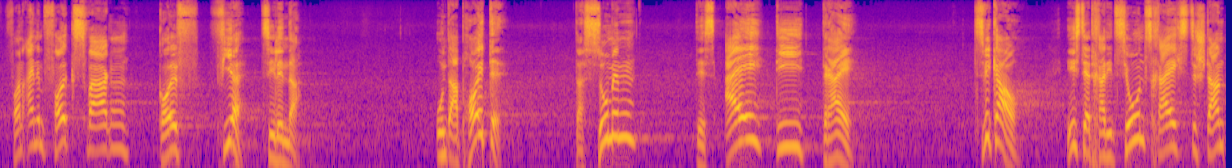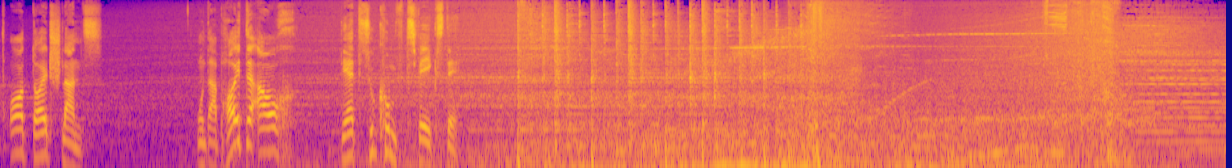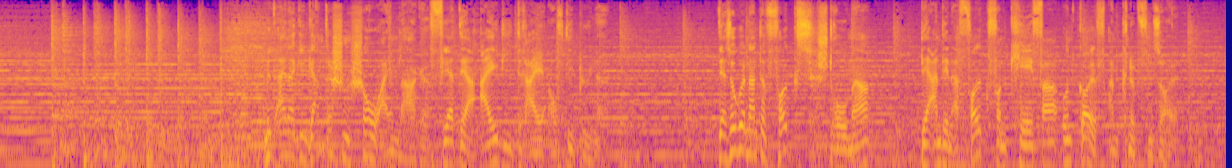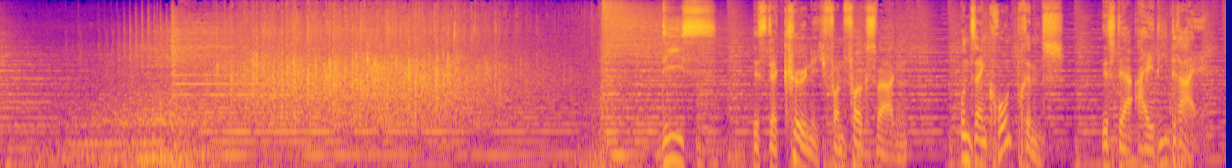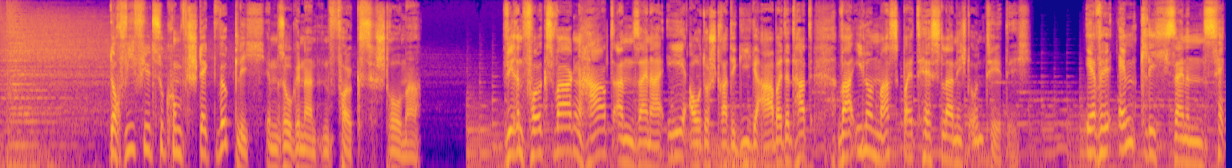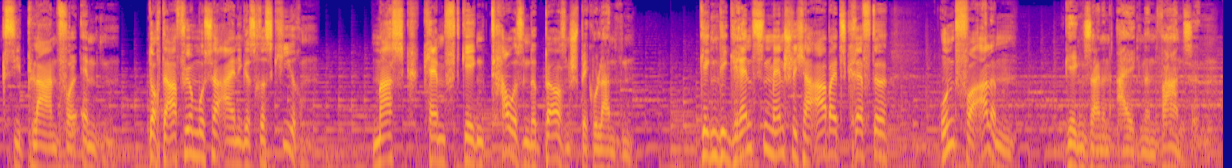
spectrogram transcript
von einem Volkswagen Golf Vierzylinder. Und ab heute das Summen des ID3. Zwickau ist der traditionsreichste Standort Deutschlands. Und ab heute auch der zukunftsfähigste. Gigantischen Showeinlage fährt der ID3 auf die Bühne. Der sogenannte Volksstromer der an den Erfolg von Käfer und Golf anknüpfen soll. Dies ist der König von Volkswagen und sein Kronprinz ist der ID3. Doch wie viel Zukunft steckt wirklich im sogenannten Volksstromer? Während Volkswagen hart an seiner E-Auto-Strategie gearbeitet hat, war Elon Musk bei Tesla nicht untätig. Er will endlich seinen sexy Plan vollenden. Doch dafür muss er einiges riskieren. Musk kämpft gegen tausende Börsenspekulanten, gegen die Grenzen menschlicher Arbeitskräfte und vor allem gegen seinen eigenen Wahnsinn.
